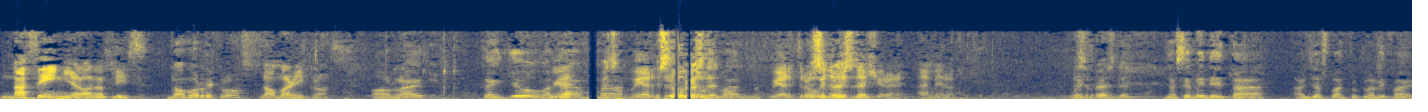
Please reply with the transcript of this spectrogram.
Nothing, Your Honor, please. No more recross? No more recross. All right. Thank you. Thank you, We are, Madam. uh, we are Mr. through. President. Ombudsman. We are through Mr. with the President. witness, Your Honor. Ah, meron. Mr. President, Just a minute. Uh, I just want to clarify.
